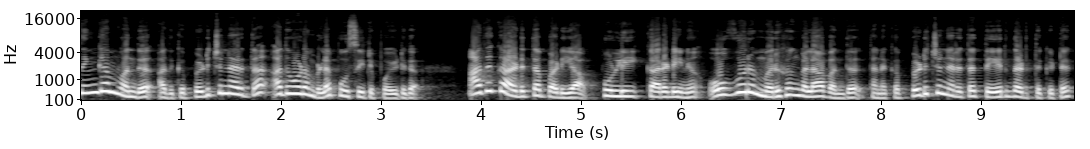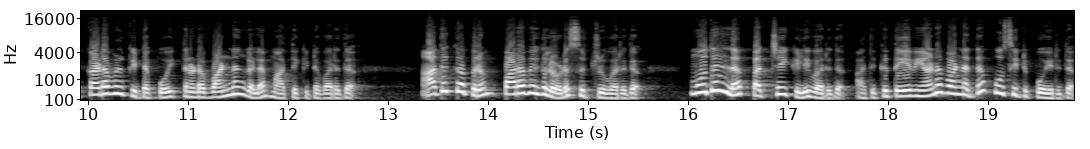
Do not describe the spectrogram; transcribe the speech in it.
சிங்கம் வந்து அதுக்கு பிடிச்ச நேரத்தை அது உடம்புல பூசிட்டு போயிடுது. அதுக்கு அடுத்தபடியா புலி கரடின்னு ஒவ்வொரு மிருகங்களா வந்து தனக்கு பிடிச்ச நிறத்தை தேர்ந்தெடுத்துக்கிட்டு கடவுள்கிட்ட போய் தன்னோட வண்ணங்களை மாத்திக்கிட்டு வருது. அதுக்கப்புறம் பறவைகளோட சுற்று வருது. முதல்ல பச்சை கிளி வருது. அதுக்கு தேவையான வண்ணத்தை பூசிட்டு போயிருது.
